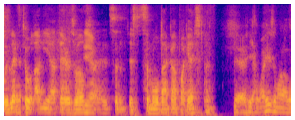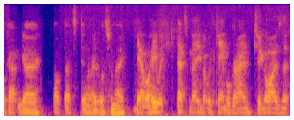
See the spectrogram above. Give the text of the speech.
We've left Taulagi out there as well, Yeah. so it's some, just some more backup, I guess. But Yeah, he's, Yeah. The one, he's the one I look at and go, oh, that's Dylan Edwards for me. Yeah, well, he would, that's me, but with Campbell Graham, two guys that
